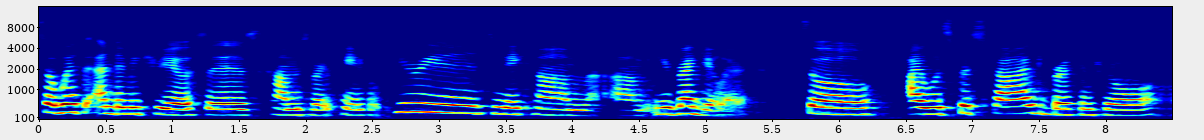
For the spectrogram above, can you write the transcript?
So with endometriosis comes very painful periods, may come um, irregular. So I was prescribed birth control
